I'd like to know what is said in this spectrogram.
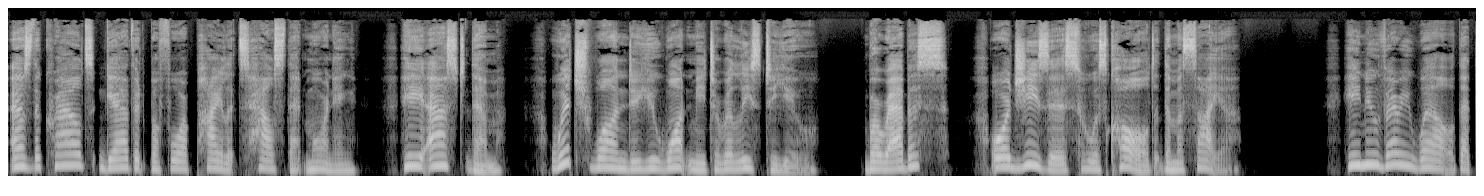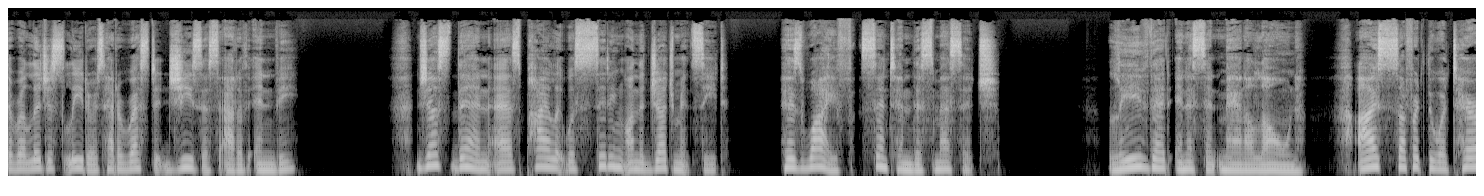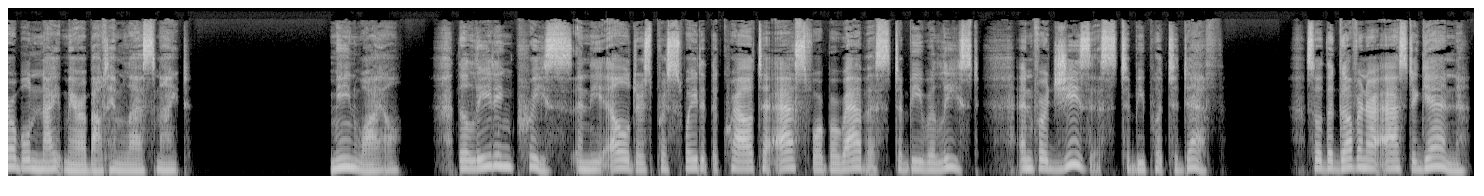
As the crowds gathered before Pilate's house that morning, he asked them, Which one do you want me to release to you, Barabbas or Jesus, who is called the Messiah? He knew very well that the religious leaders had arrested Jesus out of envy. Just then, as Pilate was sitting on the judgment seat, his wife sent him this message Leave that innocent man alone. I suffered through a terrible nightmare about him last night. Meanwhile, the leading priests and the elders persuaded the crowd to ask for Barabbas to be released and for Jesus to be put to death. So the governor asked again,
